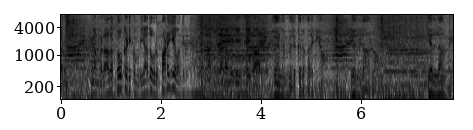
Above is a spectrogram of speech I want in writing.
வரை நம்மளால தோக்கடிக்க முடியாத ஒரு படையே வந்துகிட்டு இருக்கு. கடமையை செய்வார்கள். வேலம் இருக்கிற வரைக்கும் எல்லாரும் எல்லாமே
